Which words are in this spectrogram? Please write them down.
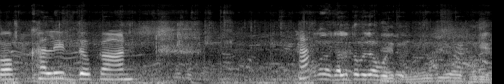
বকখালির দোকান। এই তো মুরগি আর ঘুরিয়ে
